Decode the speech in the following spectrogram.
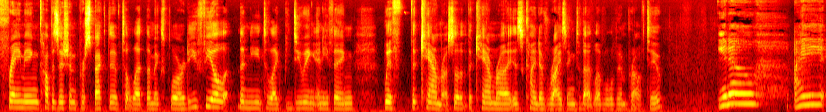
framing composition perspective to let them explore. Do you feel the need to like be doing anything with the camera so that the camera is kind of rising to that level of improv too? You know i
